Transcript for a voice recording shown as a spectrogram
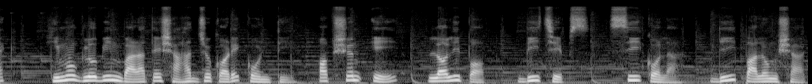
এক হিমোগ্লোবিন বাড়াতে সাহায্য করে কোনটি? Option A, lollipop, B chips, C cola, D পালং শাক।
